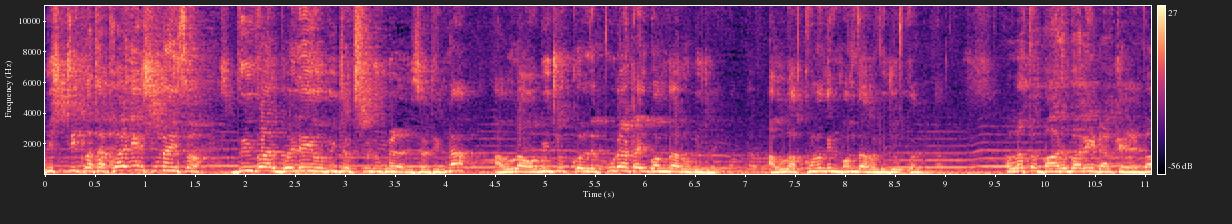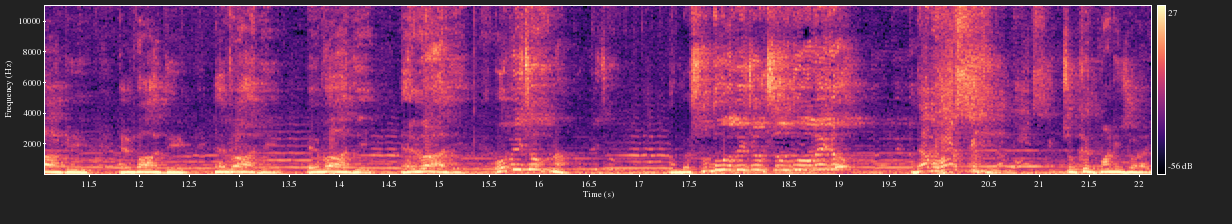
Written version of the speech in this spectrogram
মিষ্টি কথা কয়দিন শুনাইছো? দুইবার বইলেই অভিযোগ শুরু করে দিছো, ঠিক না? আল্লাহ অভিযোগ করলে পুরাটাই বন্দার অভিযোগ। আল্লাহ কোনোদিন বন্দার অভিযোগ করেন না। আল্লাহ তো বারবারই ডাকে এবাদি এবাদি এবাদি এবাদি এবাদি অভিযোগ না। আমরা শুধু অভিযোগ শুধু অভিযোগ। ব্যবহার শিখি। চোখের পানি জড়াই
